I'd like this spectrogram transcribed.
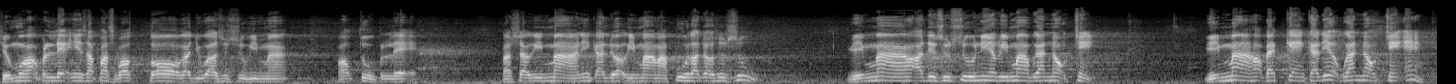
cuma hak peliknya siapa sebotol kan jual susu rima. Hak tu pelik. Pasal rima ni kalau rima mampu tak ada susu. Rima ada susu ni rima beranak cek. Rima hak beken kali beranak cek eh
